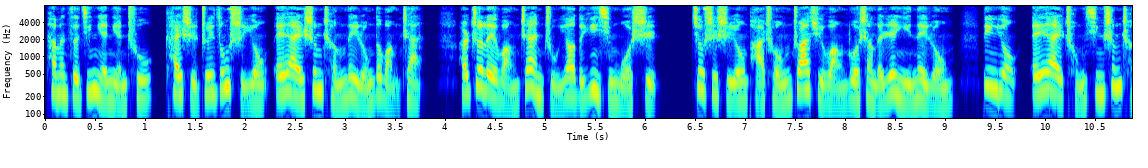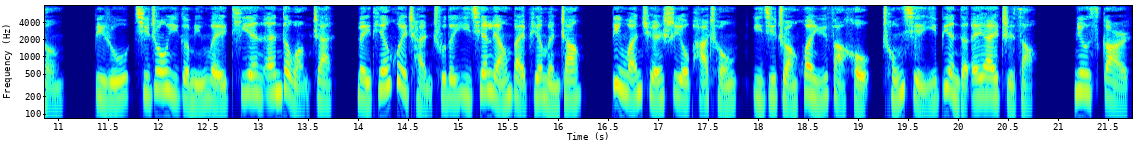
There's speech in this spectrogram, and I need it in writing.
他们自今年年初开始追踪使用 AI 生成内容的网站，而这类网站主要的运行模式就是使用爬虫抓取网络上的任意内容，并用 AI 重新生成。比如，其中一个名为 TNN 的网站，每天会产出的一千两百篇文章，并完全是由爬虫以及转换语法后重写一遍的 AI 制造。NewsGuard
